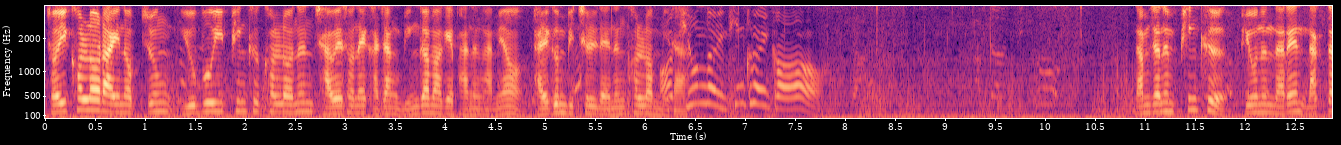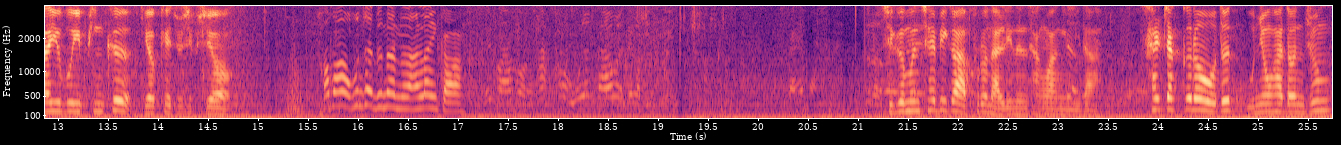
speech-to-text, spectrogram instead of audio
저희 컬러 라인업 중 UV 핑크 컬러는 자외선에 가장 민감하게 반응하며 밝은 빛을 내는 컬러입니다. 아, 비 오는 날이 핑크라니까. 남자는 핑크, 비 오는 날엔 낙다 UV 핑크 기억해 주십시오. 하마 혼자 누나는 할라니까. 지금은 채비가 앞으로 날리는 상황입니다. 살짝 끌어오듯 운용하던 중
